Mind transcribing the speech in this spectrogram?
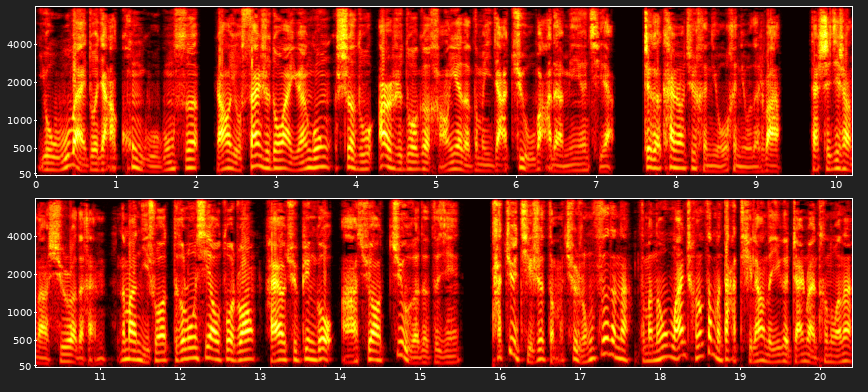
有五百多家控股公司，然后有三十多万员工，涉足二十多个行业的这么一家巨无霸的民营企业。这个看上去很牛很牛的是吧？但实际上呢，虚弱的很。那么你说德龙系要坐庄，还要去并购啊，需要巨额的资金，它具体是怎么去融资的呢？怎么能完成这么大体量的一个辗转腾挪呢？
